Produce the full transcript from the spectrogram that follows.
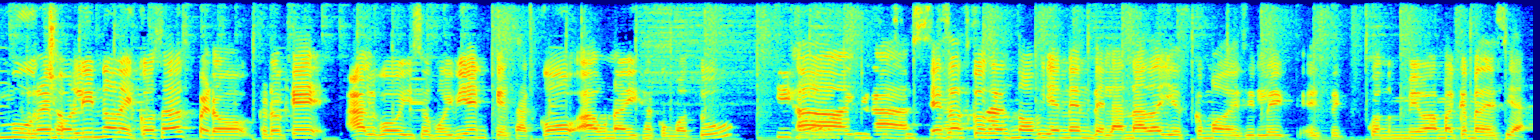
Mucho. remolino de cosas, pero creo que algo hizo muy bien, que sacó a una hija como tú. Hija, Ay, gracias. Esas cosas no vienen de la nada y es como decirle, este, cuando mi mamá que me decía,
